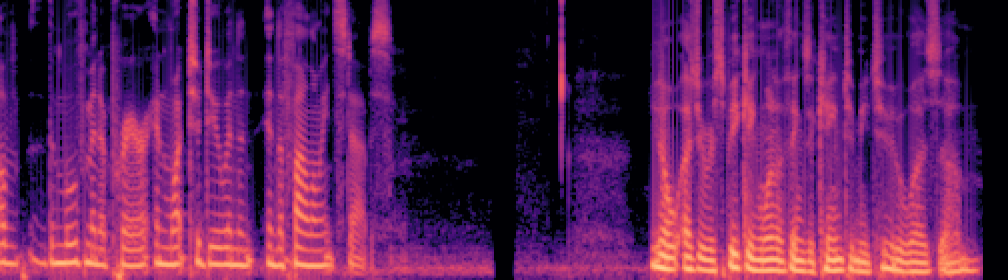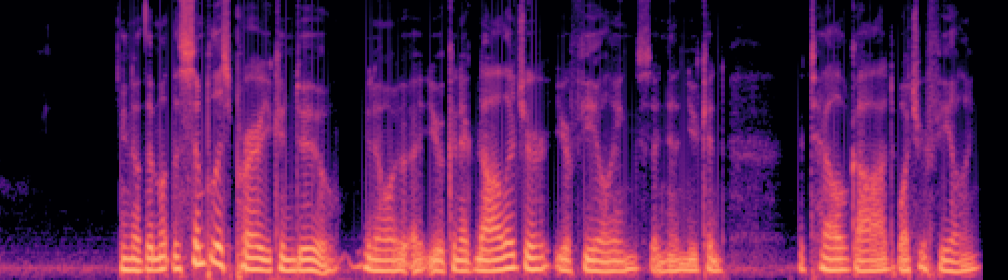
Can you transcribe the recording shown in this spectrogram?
of the movement of prayer and what to do in the in the following steps. You know, as you were speaking, one of the things that came to me too was, um, you know, the the simplest prayer you can do. You know, uh, you can acknowledge your your feelings, and then you can tell God what you're feeling.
